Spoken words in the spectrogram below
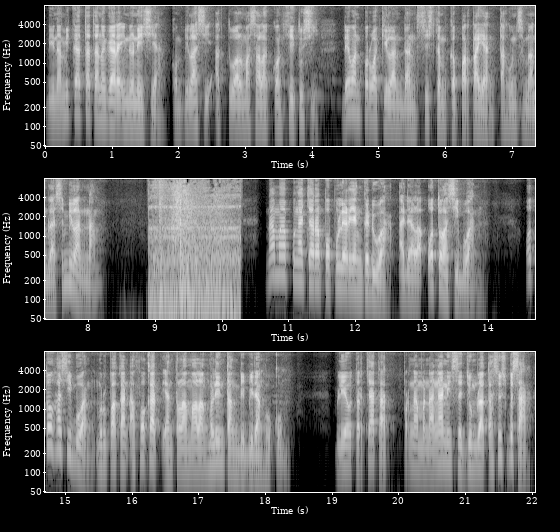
dinamika tata negara Indonesia, kompilasi aktual masalah konstitusi, Dewan Perwakilan dan Sistem Kepartaian tahun 1996. Nama pengacara populer yang kedua adalah Otto Hasibuan. Otto Hasibuan merupakan avokat yang telah malang melintang di bidang hukum. Beliau tercatat pernah menangani sejumlah kasus besar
